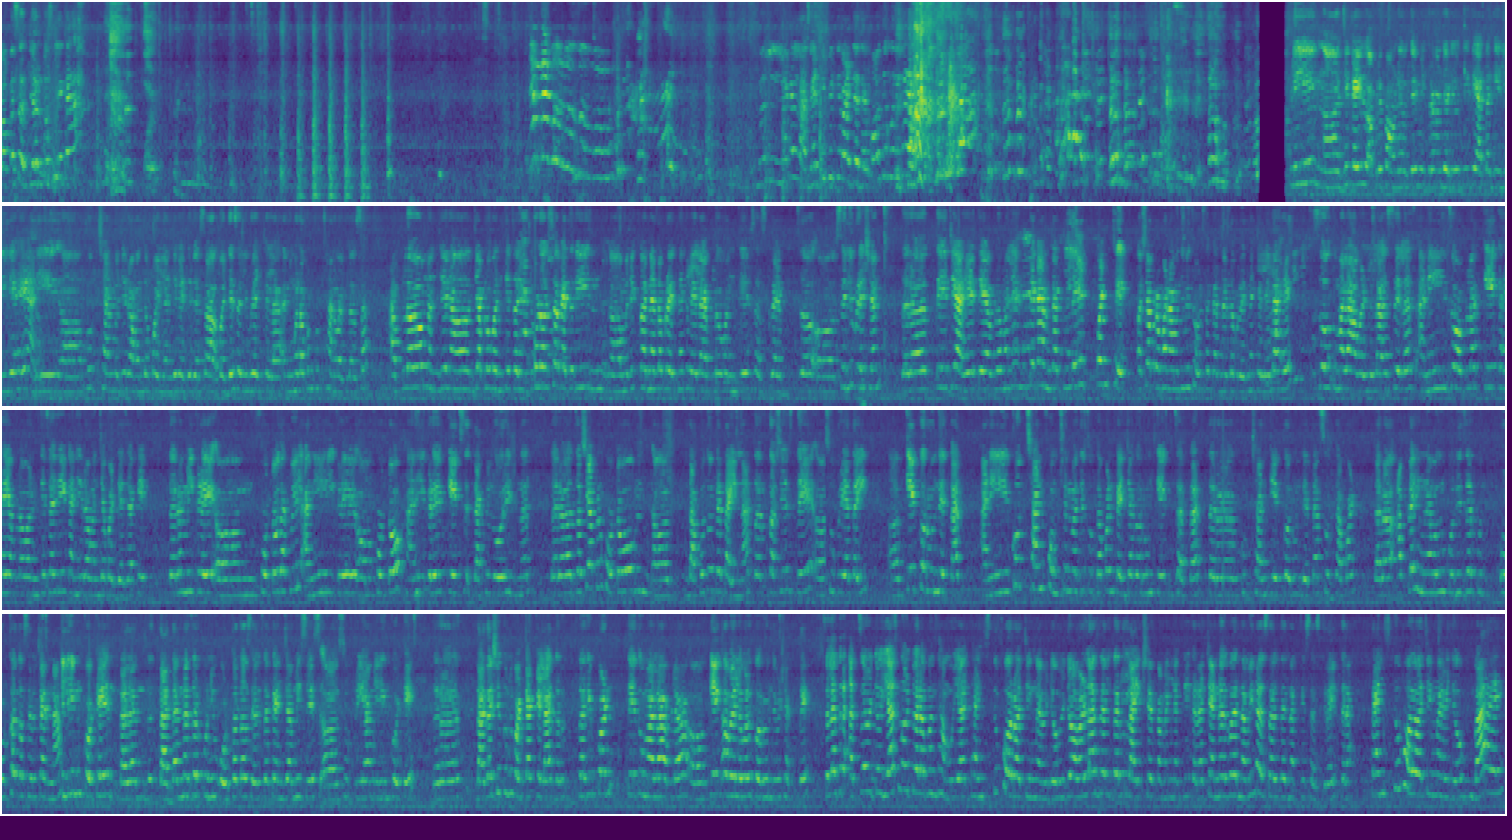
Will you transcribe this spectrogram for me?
बाबा सज्जन बसले का? लागायची भीती वाटत आहे पाहू आपली जे काही आपले पाहुणे होते मित्रमंडळी होती ते आता गेलेली आहे आणि खूप छान म्हणजे रावंत पहिल्यांदा काहीतरी असा बर्थडे सेलिब्रेट केला आणि मला पण खूप छान वाटलं असं. आपलं म्हणजे ना जे आपलं वनकेचं थोडं थोडंसं काहीतरी म्हणजे करण्याचा प्रयत्न केलेला आहे आपलं वनके सबस्क्राईबचं सेलिब्रेशन तर ते जे आहे ते आपलं म्हणजे ते काय म्हणतात लेट पण थेट अशा प्रमाणामध्ये मी थोडंसं करण्याचा प्रयत्न केलेला आहे. सो तुम्हाला आवडलेला असेलच. आणि जो आपला केक आहे आपला वनकेचा केक आणि रवांच्या बड्डेचा केक तर मी इकडे फोटो दाखवील आणि इकडे फोटो आणि इकडे केक्स दाखवील ओरिजिनल तर जसे आपण फोटो दाखवतो त्या ताईंना तर तसेच ते सुप्रिया ताई केक करून देतात. आणि खूप छान फंक्शनमध्ये सुद्धा पण त्यांच्याकडून केक जातात. तर खूप छान केक करून देतात सुद्धा पण. तर आपल्या हिंगण्यामधून कोणी जर ओळखत असेल त्यांना मिलिंद कोठे? दादा दादांना जर कोणी ओळखत असेल तर त्यांच्या मिसेस सुप्रिया मिलिंद कोठे? तर दादाशी तुम्ही कॉन्टॅक्ट केला तर तरी पण ते तुम्हाला आपला केक अवेलेबल करून देऊ शकते. चला तर आजचा व्हिडिओ याच नोटवर आपण थांबूया. Thanks to for watching my video video आवडला असेल तर लाईक शेअर कमेंट नक्की करा. चॅनलवर नवीन असाल तर नक्की सबस्क्राईब करा. Thanks to for watching my video bye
